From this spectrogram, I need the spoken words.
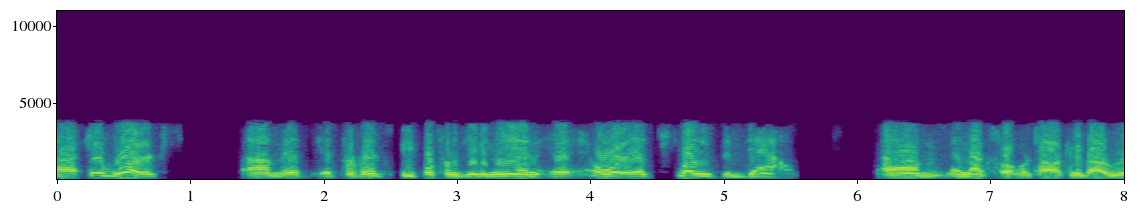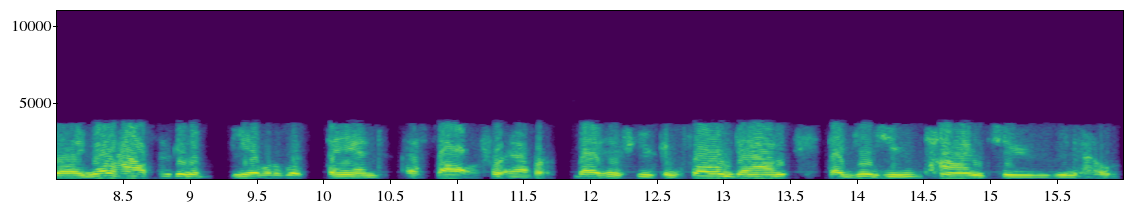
Uh, it works. Um, it, it prevents people from getting in, it, or it slows them down. Um, and that's what we're talking about really. No house is going to be able to withstand assault forever. But if you can slow them down, that gives you time to, you know,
